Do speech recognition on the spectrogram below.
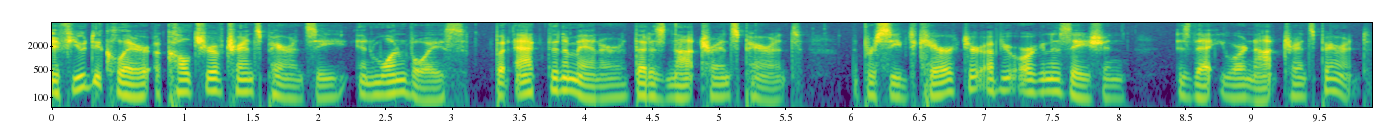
If you declare a culture of transparency in one voice, but act in a manner that is not transparent, the perceived character of your organization is that you are not transparent.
